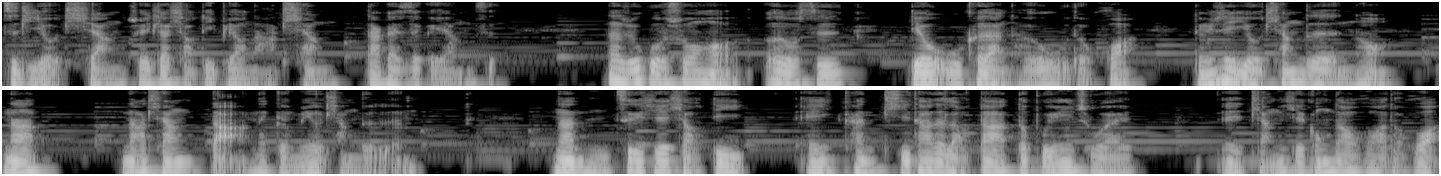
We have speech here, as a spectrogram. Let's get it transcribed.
自己有枪，所以叫小弟不要拿枪，大概是这个样子。那如果说哦，俄罗斯丢乌克兰核武的话，等于是有枪的人哦，那拿枪打那个没有枪的人。那你这些小弟，哎，看其他的老大都不愿意出来，哎，讲一些公道话的话，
